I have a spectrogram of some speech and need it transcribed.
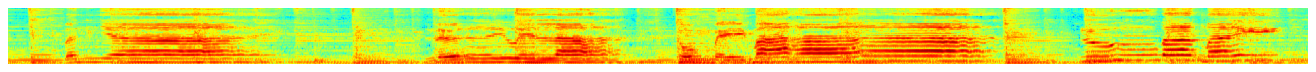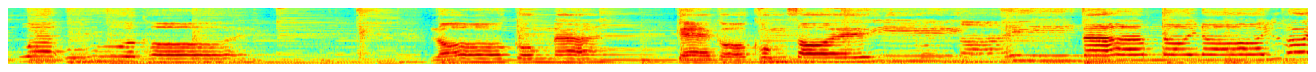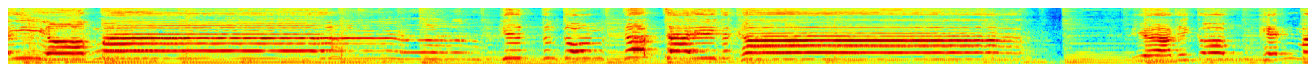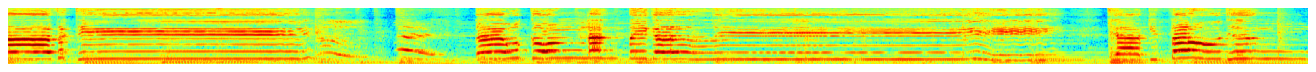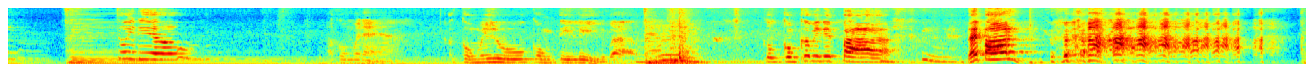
ำบรรยาย เลยเวลา คงไม่มาหา รู้บ้างไหมว่าอัว คอยรอกงนานแกก็คงซอยน้ำน้อยน้อยไหลออกมา คิดถึงกงทับใจจะขาดอยากให้กงเข็นมาสักที กะลีอยากกินเต้าถึงถ้วยเดียวอากงไปไหนอะกงไม่รู้กงตีหลี่หรือเปล่ากงกงก็ไม่ในป่าได้ปอน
